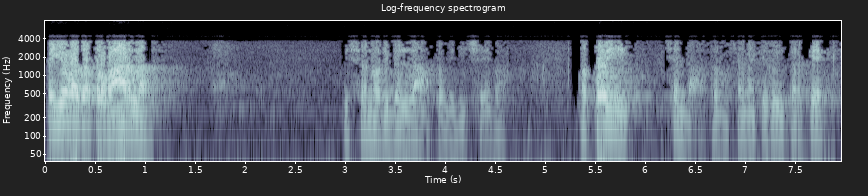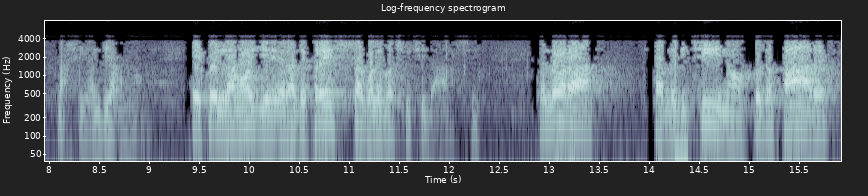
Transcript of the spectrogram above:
E io vado a trovarla? Mi sono ribellato, mi diceva. Ma poi c'è andato, non sa neanche lui perché, ma sì, andiamo e quella moglie era depressa, voleva suicidarsi. E allora starle vicino, cosa fare.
